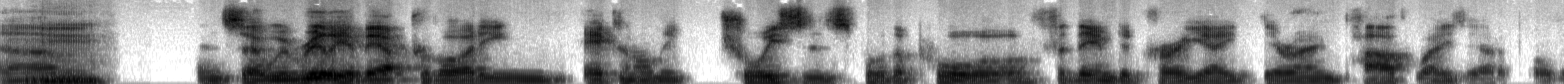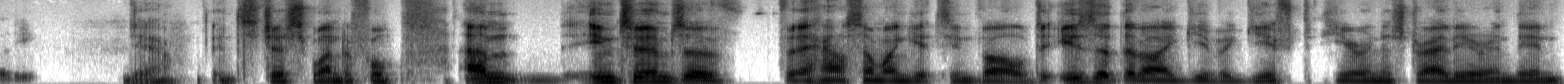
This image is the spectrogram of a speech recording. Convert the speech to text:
Um, mm. And so we're really about providing economic choices for the poor for them to create their own pathways out of poverty. Yeah, it's just wonderful. Um, in terms of how someone gets involved, is it that I give a gift here in Australia and then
